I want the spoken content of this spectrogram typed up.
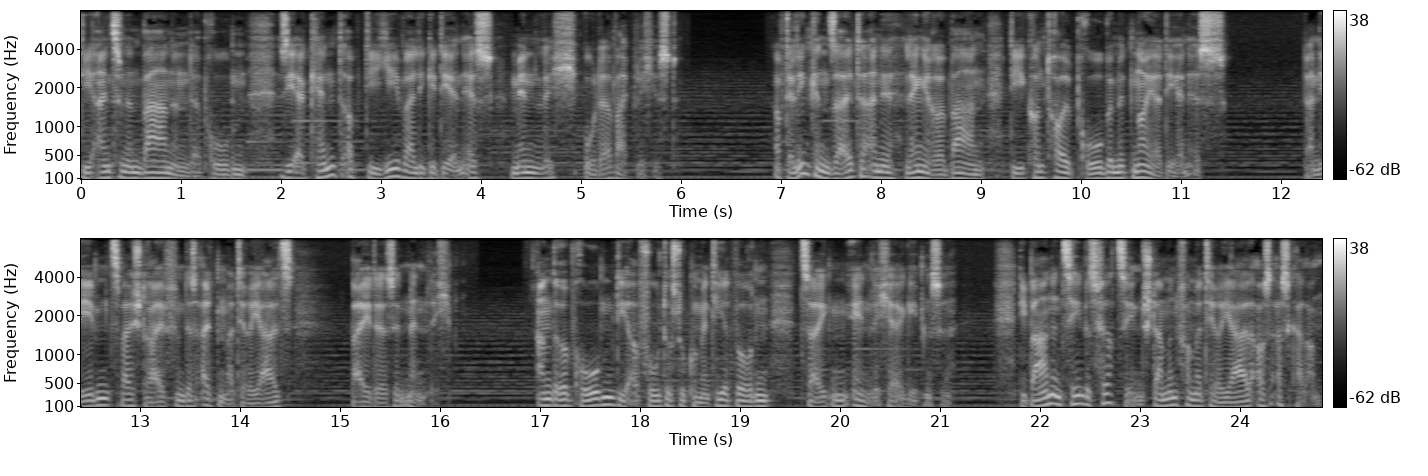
die einzelnen Bahnen der Proben. Sie erkennt, ob die jeweilige DNS männlich oder weiblich ist. Auf der linken Seite eine längere Bahn, die Kontrollprobe mit neuer DNS. Daneben zwei Streifen des alten Materials, beide sind männlich. Andere Proben, die auf Fotos dokumentiert wurden, zeigen ähnliche Ergebnisse. Die Bahnen 10 bis 14 stammen vom Material aus Askalon.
